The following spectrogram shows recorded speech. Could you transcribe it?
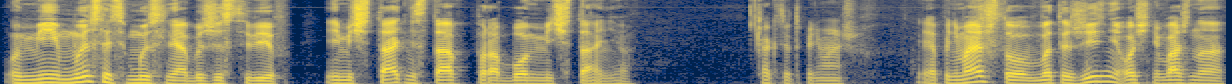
«Умей мыслить, мысли обожествив, и мечтать, не став рабом мечтания». Как ты это понимаешь? Я понимаю, что в этой жизни очень важно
